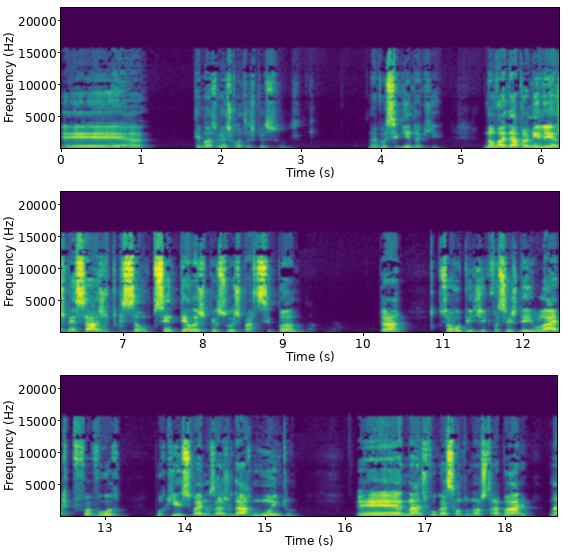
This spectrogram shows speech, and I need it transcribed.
É... Tem mais ou menos quantas pessoas? Vou seguindo aqui. Não vai dar para mim ler as mensagens, porque são centenas de pessoas participando. Tá? Só vou pedir que vocês deem o like, por favor, porque isso vai nos ajudar muito é, na divulgação do nosso trabalho na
